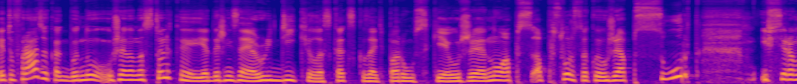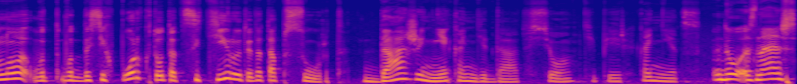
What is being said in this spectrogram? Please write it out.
эту фразу как бы, ну, уже настолько я даже не знаю, ridiculous, как сказать по-русски, уже, ну, абс абсурд такой, уже абсурд, и все равно вот, вот до сих пор кто-то цитирует этот абсурд даже не кандидат. Все, теперь конец. Ну, знаешь,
